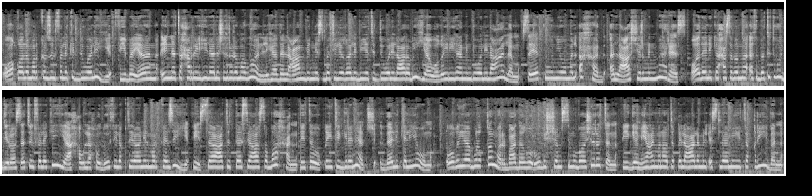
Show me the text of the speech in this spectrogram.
وقال مركز الفلك الدولي في بيان إن تحري هلال شهر رمضان لهذا العام بالنسبة لغالبية الدول العربية وغيرها من دول العالم سيكون يوم الأحد العاشر من مارس وذلك حسب ما أثبتته الدراسات الفلكية حول حدوث الاقتران المركزي في الساعة التاسعة صباحا بتوقيت جرينتش ذلك اليوم وغياب القمر بعد غروب الشمس مباشرة في جميع مناطق العالم الإسلامي تقريبا.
